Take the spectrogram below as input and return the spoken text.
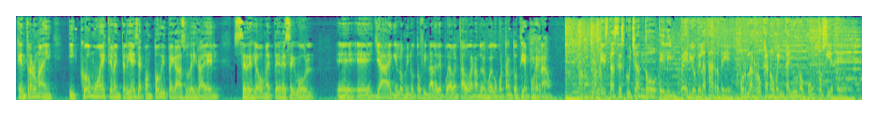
que entraron ahí, y cómo es que la inteligencia con todo y Pegaso de Israel se dejó meter ese gol eh, eh, ya en los minutos finales después de haber estado ganando el juego por tanto tiempo, Genao. Estás escuchando El Imperio de la Tarde por la Roca 91.7.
